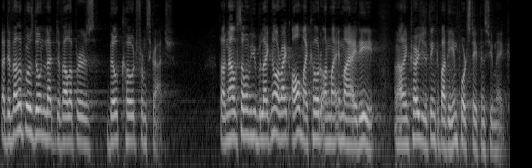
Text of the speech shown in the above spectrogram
that developers don't let developers build code from scratch. So now some of you will be like, no, I write all my code on my, in my IDE. And I'll encourage you to think about the import statements you make.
